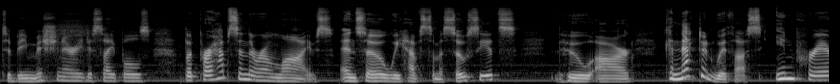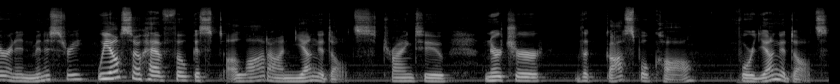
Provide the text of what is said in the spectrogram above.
to be missionary disciples, but perhaps in their own lives. And so we have some associates who are connected with us in prayer and in ministry. We also have focused a lot on young adults, trying to nurture the gospel call for young adults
